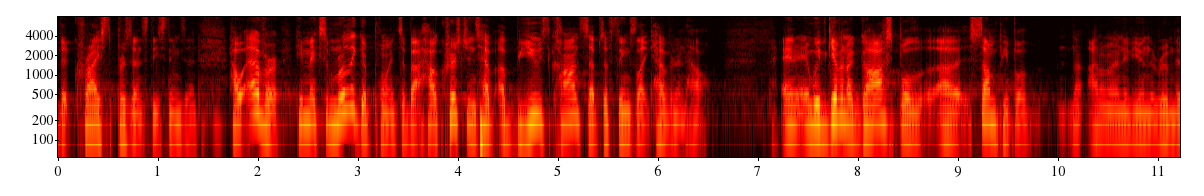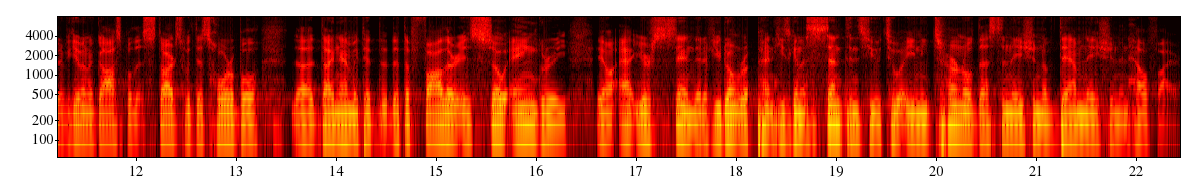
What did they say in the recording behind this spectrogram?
that Christ presents these things in. However, he makes some really good points about how Christians have abused concepts of things like heaven and hell. And, and we've given a gospel, uh, some people, I don't know any of you in the room that have given a gospel that starts with this horrible uh, dynamic that, that, that the Father is so angry you know, at your sin that if you don't repent, He's going to sentence you to an eternal destination of damnation and hellfire.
